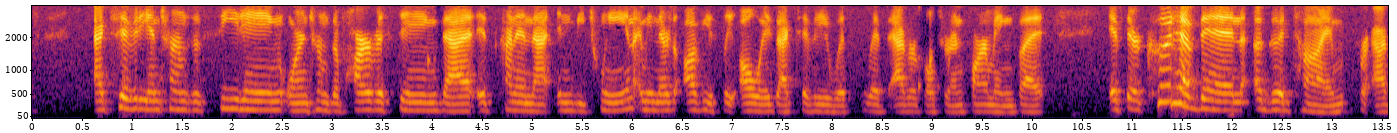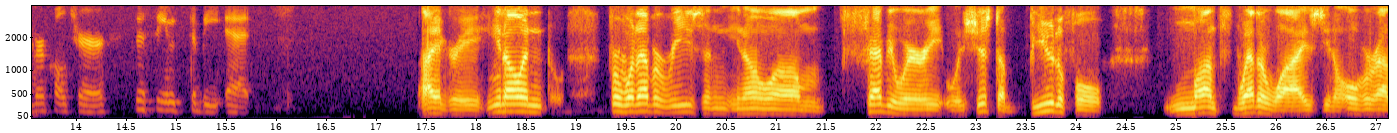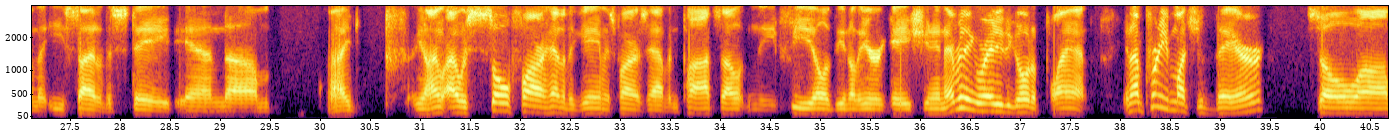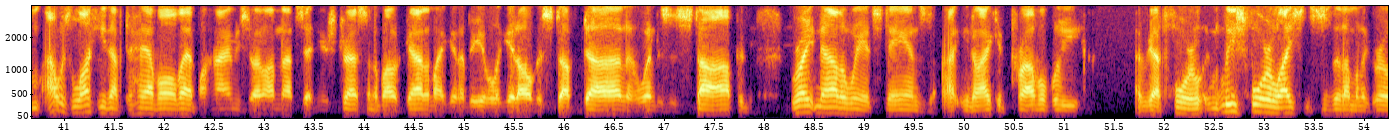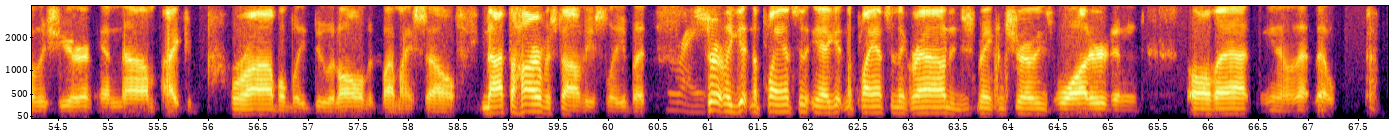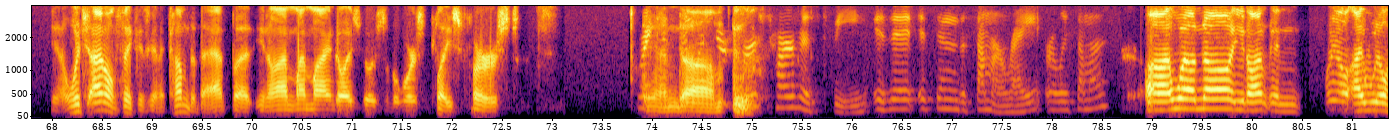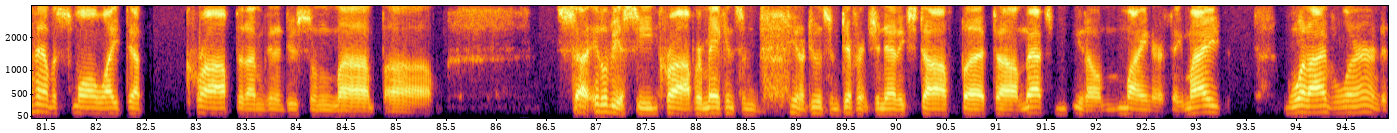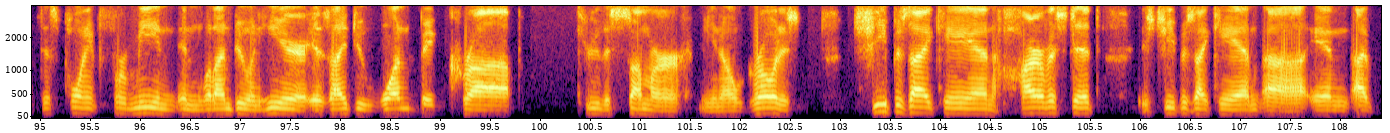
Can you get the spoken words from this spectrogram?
activity in terms of seeding or in terms of harvesting that it's kind of in that in between i mean there's obviously always activity with with agriculture and farming but if there could have been a good time for agriculture this seems to be it. I agree. You know and for whatever reason you know um february was just a beautiful month weather wise you know over on the east side of the state. And um I you know, I, I was so far ahead of the game as far as having pots out in the field, you know, the irrigation and everything ready to go to plant. And I'm pretty much there. So um, I was lucky enough to have all that behind me, so I'm not sitting here stressing about God, am I going to be able to get all this stuff done, and when does it stop? And right now, the way it stands, I, you know, I could probably I've got four, at least four licenses that I'm going to grow this year, and um, I could probably do it all of it by myself. Not the harvest, obviously, but right. certainly getting the plants, in, yeah, getting the plants in the ground and just making sure everything's watered and all that. You know that that you know, which I don't think is going to come to that, but you know, I, my mind always goes to the worst place first. Right, and um, your first harvest be? Is it? It's in the summer, right? Early summer. Uh, well, no, you know, I'm in well, I will have a small light depth crop that I'm going to do some. Uh, uh, so it'll be a seed crop or making some, you know, doing some different genetic stuff. But um, that's you know minor thing. My what I've learned at this point for me and, and what I'm doing here is I do one big crop through the summer. You know, grow it as cheap as I can, harvest it as cheap as I can, uh, and I've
